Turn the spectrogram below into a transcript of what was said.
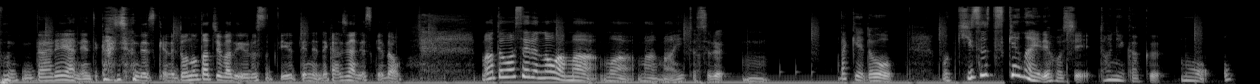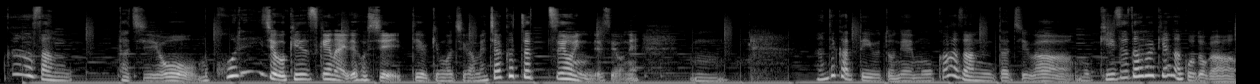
誰やねんって感じなんですけど、ねどの立場で許すって言ってんねんって感じなんですけど、惑わせるのはまあまあまあまあいいとする。うん。だけど、もう傷つけないでほしい。とにかく。もう、お母さんたちを、もうこれ以上傷つけないでほしいっていう気持ちがめちゃくちゃ強いんですよね。うん。なんでかっていうとね、もうお母さんたちは、もう傷だらけなことが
